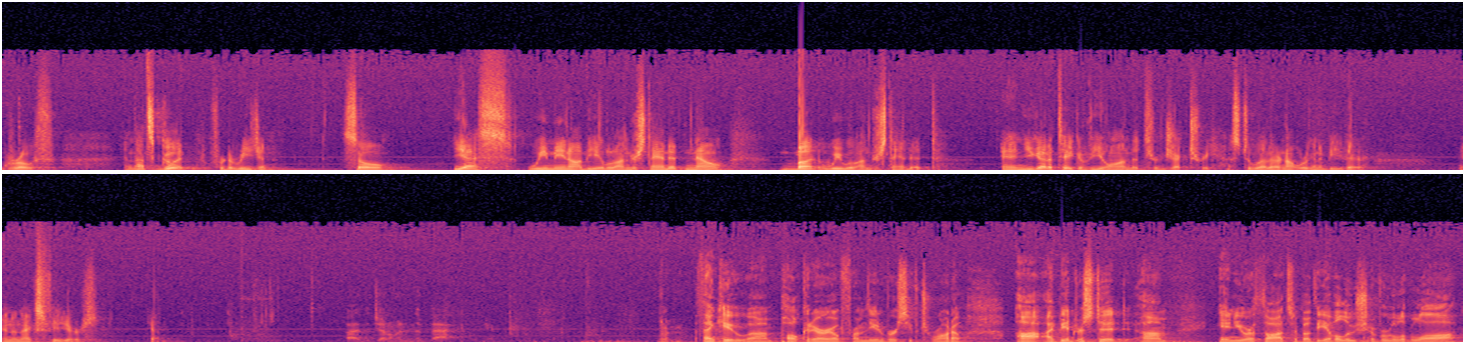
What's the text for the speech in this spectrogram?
growth. And that's good for the region. So, yes, we may not be able to understand it now, but we will understand it. And you got to take a view on the trajectory as to whether or not we're going to be there in the next few years. Yeah. Uh, The gentleman in the back here. Thank you. Um, Paul Cadario from the University of Toronto. Uh, I'd be interested um, in your thoughts about the evolution of rule of law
